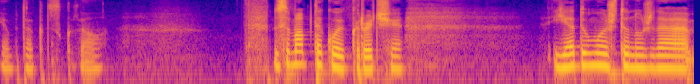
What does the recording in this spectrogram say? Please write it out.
Я бы так это сказала. Ну, сама бы такой, короче, я думаю, что нужно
